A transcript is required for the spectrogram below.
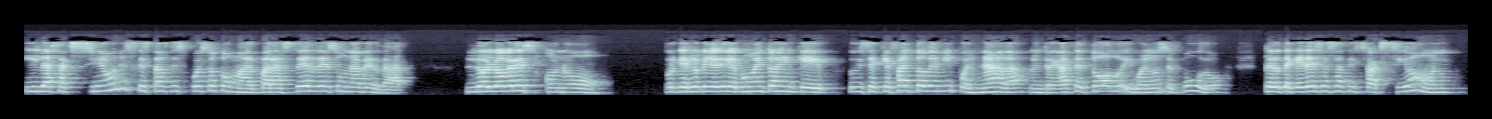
y las acciones que estás dispuesto a tomar para hacer de eso una verdad, lo logres o no porque es lo que yo digo, hay momentos en que tú dices, ¿qué faltó de mí? Pues nada, lo entregaste todo, igual no se pudo, pero te queda esa satisfacción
